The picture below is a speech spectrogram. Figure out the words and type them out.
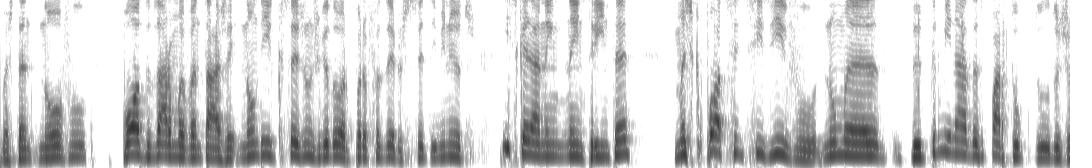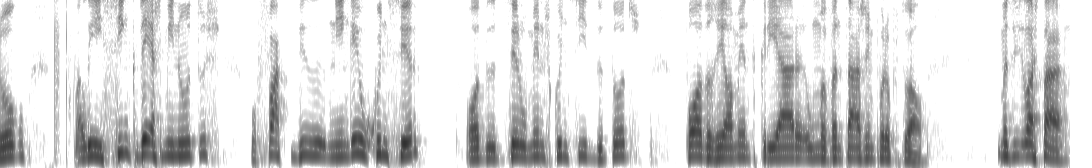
bastante novo, pode dar uma vantagem. Não digo que seja um jogador para fazer os 60 minutos e se calhar nem, nem 30, mas que pode ser decisivo numa determinada parte do, do, do jogo, ali 5, 10 minutos, o facto de ninguém o conhecer, ou de, ser o menos conhecido de todos, pode realmente criar uma vantagem para Portugal. Mas lá está,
